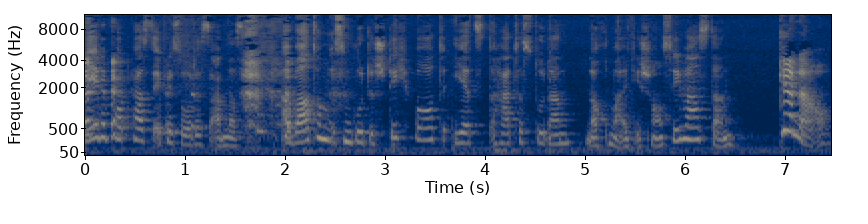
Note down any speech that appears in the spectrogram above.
Jede Podcast-Episode ist anders. Erwartung ist ein gutes Stichwort. Jetzt hattest du dann nochmal die Chance. Wie war es dann? Genau.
